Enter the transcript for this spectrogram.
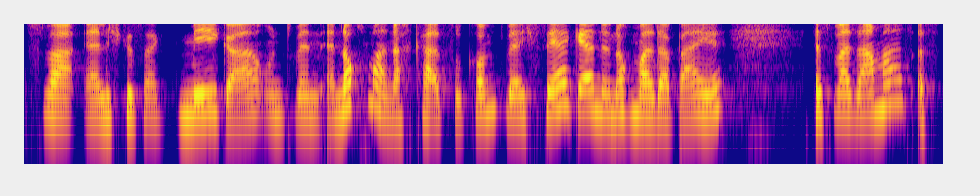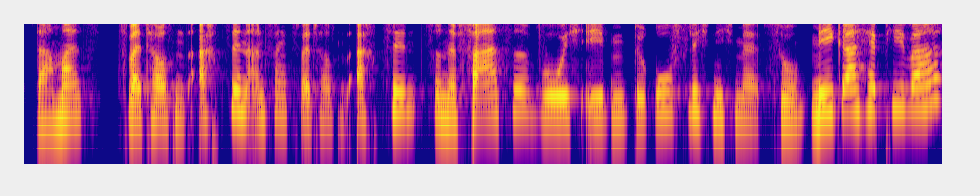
Es war ehrlich gesagt mega. Und wenn er nochmal nach Karlsruhe kommt, wäre ich sehr gerne nochmal dabei. Es war damals, also damals 2018, Anfang 2018, so eine Phase, wo ich eben beruflich nicht mehr so mega happy war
